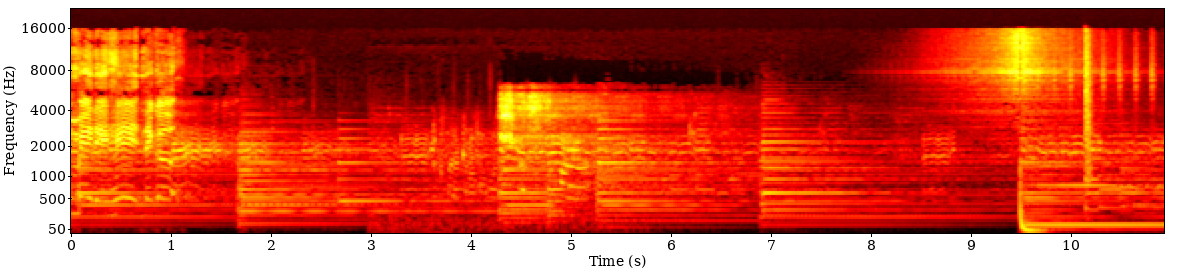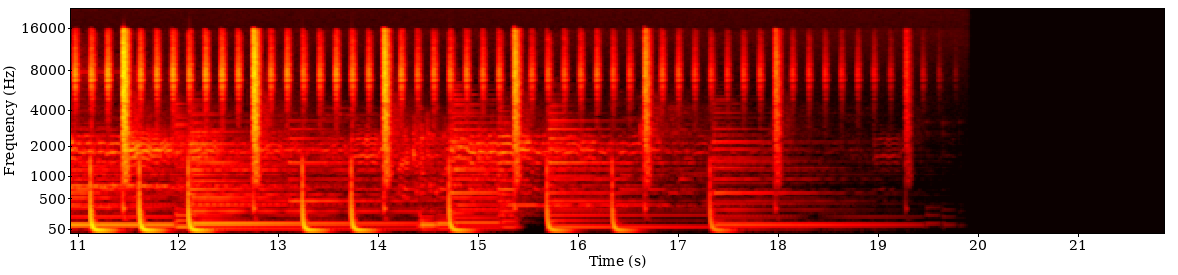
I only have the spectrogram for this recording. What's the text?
You made it hit, nigga.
